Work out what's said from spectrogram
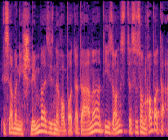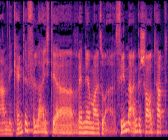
Ist aber nicht schlimm, weil sie ist eine Roboterdame, die sonst, das ist so ein Roboterarm, den kennt ihr vielleicht, der, wenn ihr mal so Filme angeschaut habt,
